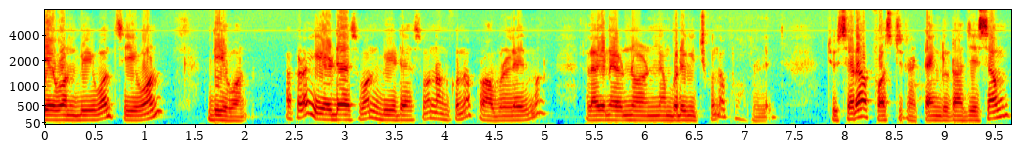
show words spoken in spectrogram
A one B one C one D one అక్కడ A dash one B dash one అనుకున్న ప్రాబ్లం లేదు మనం అలాగే నెంబరింగ్ ఇచ్చుకున్న ప్రాబ్లం లేదు. చూసారా? ఫస్ట్ రెక్టాంగిల్ డ్రా చేసాం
